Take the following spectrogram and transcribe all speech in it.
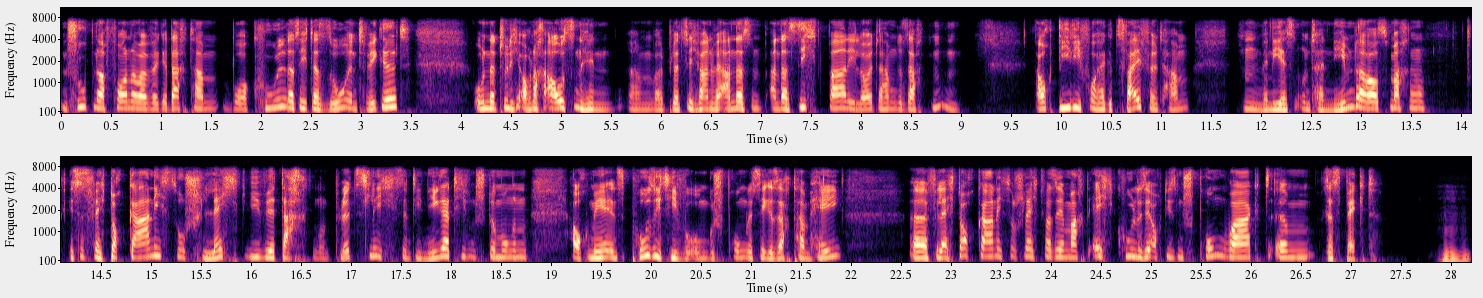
ein Schub nach vorne, weil wir gedacht haben, boah, cool, dass sich das so entwickelt und natürlich auch nach außen hin, ähm, weil plötzlich waren wir anders, anders sichtbar. Die Leute haben gesagt, hm, auch die, die vorher gezweifelt haben, hm, wenn die jetzt ein Unternehmen daraus machen, ist es vielleicht doch gar nicht so schlecht, wie wir dachten. Und plötzlich sind die negativen Stimmungen auch mehr ins Positive umgesprungen, dass sie gesagt haben, hey, äh, vielleicht doch gar nicht so schlecht, was ihr macht. Echt cool, dass ihr auch diesen Sprung wagt. Ähm, Respekt. Mhm.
